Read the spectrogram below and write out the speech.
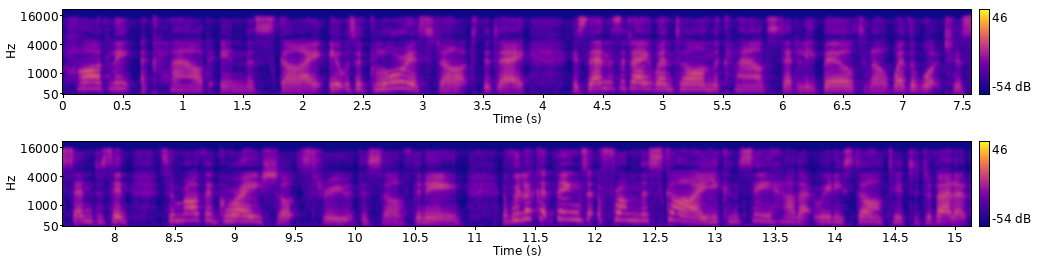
hardly a cloud in the sky. It was a glorious start to the day. As then as the day went on, the clouds steadily built and our weather watchers sent us in some rather grey shots through this afternoon. If we look at things from the sky, you can see how that really started to develop.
